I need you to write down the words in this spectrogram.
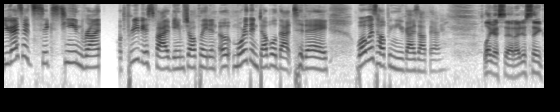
You guys had 16 runs the previous five games, y'all played and oh, more than doubled that today. What was helping you guys out there? Like I said, I just think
